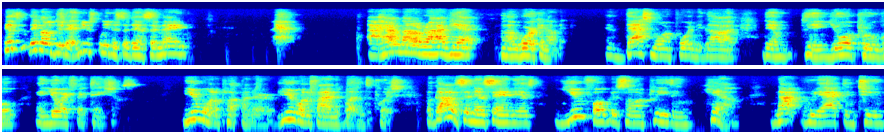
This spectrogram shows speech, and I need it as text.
It's, they're going to do that. You just need to sit there and say, man, I have not arrived yet, but I'm working on it. And that's more important to God than, than your approval and your expectations. You want to pluck my nerve. You want to find the button to push. But God is sitting there saying is, you focus on pleasing him, not reacting to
